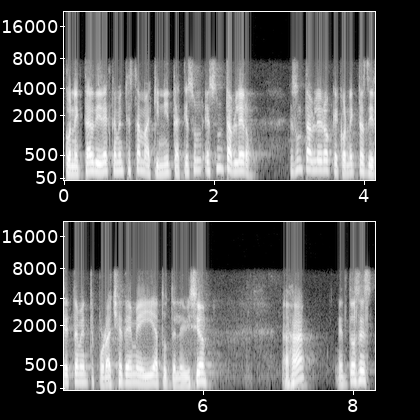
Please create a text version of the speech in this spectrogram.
conectar directamente esta maquinita, que es un, es un tablero, es un tablero que conectas directamente por HDMI a tu televisión. Ajá. Entonces,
